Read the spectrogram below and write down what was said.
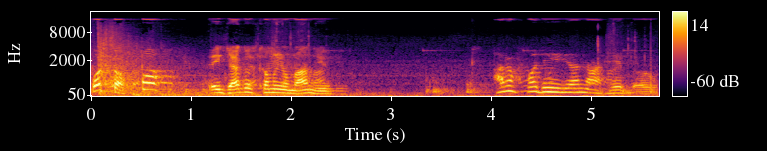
What the fuck? Hey, Jack was coming around you. How the fuck did you get not hit, bro?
